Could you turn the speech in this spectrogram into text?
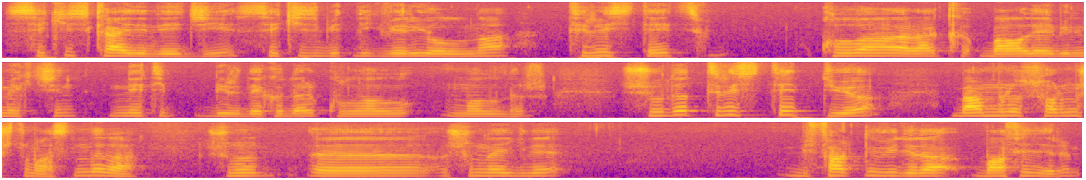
8 kaydediciyi 8 bitlik veri yoluna tri-state kullanarak bağlayabilmek için ne tip bir dekoder kullanılmalıdır? Şurada tri-state diyor. Ben bunu sormuştum aslında da şunu e, şununla ilgili bir farklı videoda bahsederim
